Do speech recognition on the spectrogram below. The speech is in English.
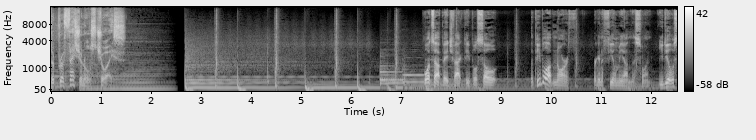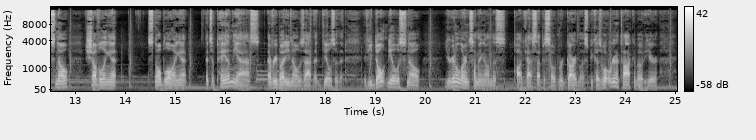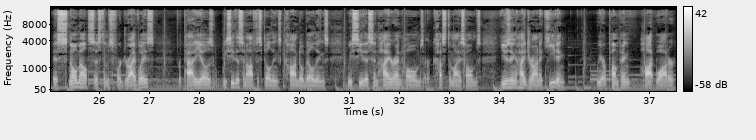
the professional's choice. What's up, HVAC people? So, the people up north are going to feel me on this one. You deal with snow, shoveling it, snow blowing it. It's a pain in the ass. Everybody knows that, that deals with it. If you don't deal with snow, you're going to learn something on this podcast episode regardless, because what we're going to talk about here is snow melt systems for driveways, for patios. We see this in office buildings, condo buildings. We see this in higher end homes or customized homes using hydronic heating we are pumping hot water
